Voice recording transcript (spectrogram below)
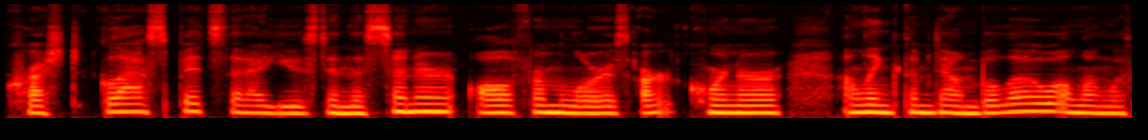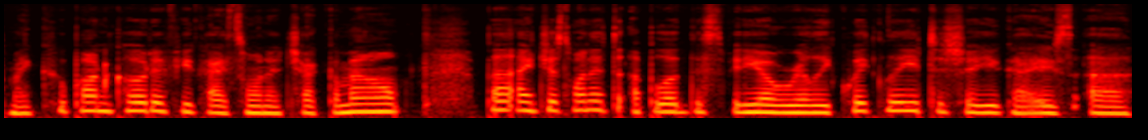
crushed glass bits that I used in the center, all from Laura's Art Corner. I'll link them down below along with my coupon code if you guys want to check them out. But I just wanted to upload this video really quickly to show you guys a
